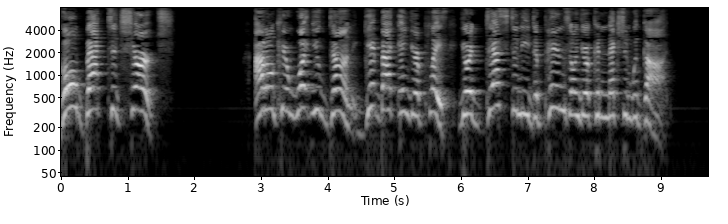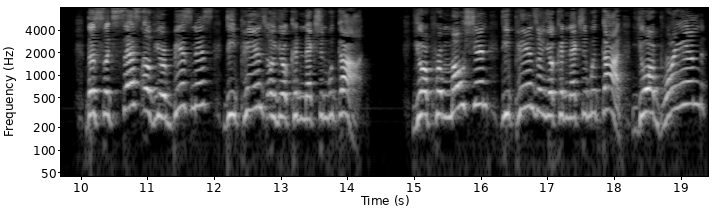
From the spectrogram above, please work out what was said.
Go back to church. I don't care what you've done. Get back in your place. Your destiny depends on your connection with God. The success of your business depends on your connection with God. Your promotion depends on your connection with God. Your brand,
